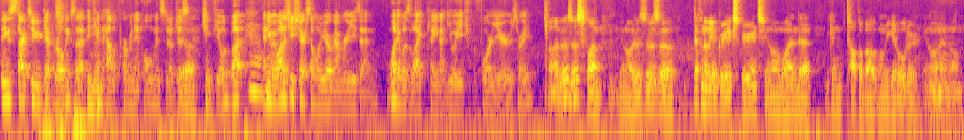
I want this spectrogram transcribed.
things start to get rolling so that they can have a permanent home instead of just Yeah. Ching Field. But anyway, why don't you share some of your memories and what it was like playing at UH for four years, right? Oh, it was it was fun. You know, it was it was a definitely a great experience. You know, one that we can talk about when we get older. You know, and um,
